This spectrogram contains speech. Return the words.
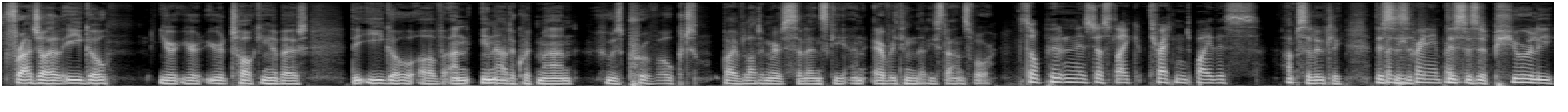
fragile ego. You're, you're, you're talking about the ego of an inadequate man who's provoked by Vladimir Zelensky and everything that he stands for. So Putin is just like threatened by this. Absolutely, this is a, this is a purely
